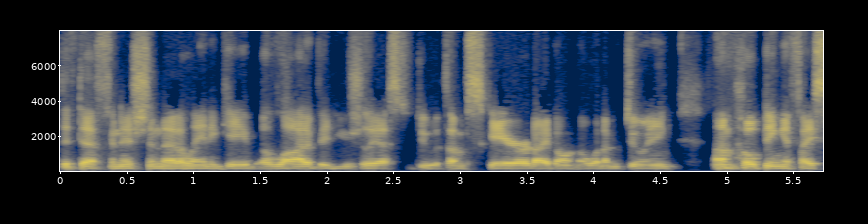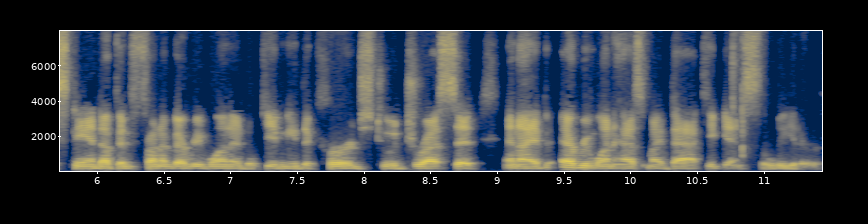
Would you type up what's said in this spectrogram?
the definition that Elena gave, a lot of it usually has to do with I'm scared, I don't know what I'm doing. I'm hoping if I stand up in front of everyone, it'll give me the courage to address it, and I have, everyone has my back against the leader.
